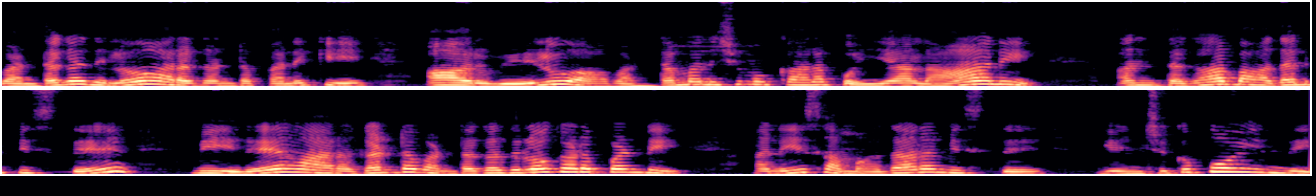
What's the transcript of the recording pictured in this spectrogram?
వంటగదిలో అరగంట పనికి ఆరు వేలు ఆ వంట మనిషి ముఖాన పొయ్యాలా అని. అంతగా బాధ అనిపిస్తే మీరే అరగంట వంటగదిలో గడపండి అని సమాధానమిస్తే గించుకుపోయింది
